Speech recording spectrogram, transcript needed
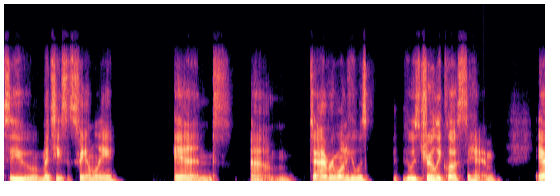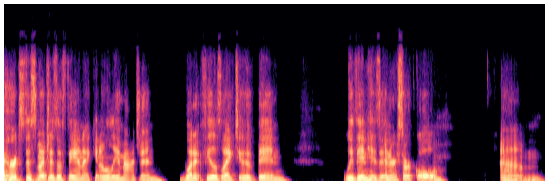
to Matiss's family and um, to everyone who was who was truly close to him. It hurts this much as a fan. I can only imagine what it feels like to have been within his inner circle. Um,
